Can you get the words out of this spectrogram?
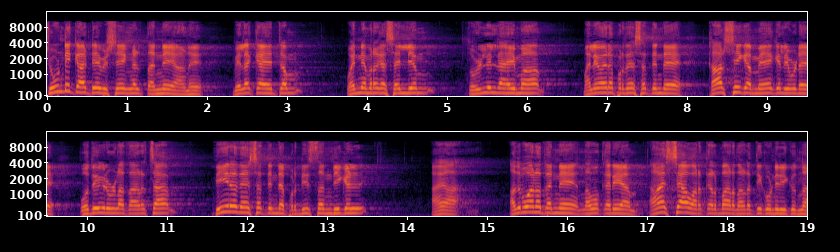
ചൂണ്ടിക്കാട്ടിയ വിഷയങ്ങൾ തന്നെയാണ് വിലക്കയറ്റം വന്യമൃഗശല്യം തൊഴിലില്ലായ്മ മലയോര പ്രദേശത്തിന്റെ കാർഷിക മേഖലയുടെ പൊതുവിലുള്ള തകർച്ച തീരദേശത്തിന്റെ പ്രതിസന്ധികൾ അതുപോലെ തന്നെ നമുക്കറിയാം ആശാ വർക്കർമാർ നടത്തിക്കൊണ്ടിരിക്കുന്ന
